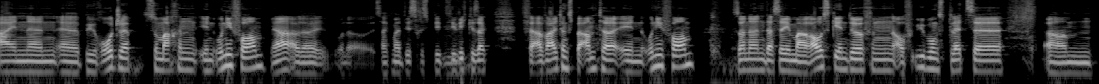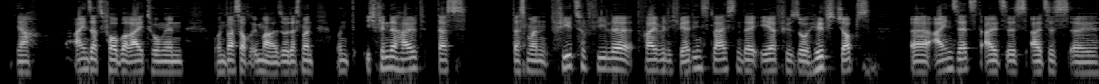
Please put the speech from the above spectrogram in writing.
einen äh, Bürojob zu machen in Uniform, ja, oder oder sag mal disrespektierlich gesagt, Verwaltungsbeamter in Uniform, sondern dass sie mal rausgehen dürfen auf Übungsplätze, ähm, ja, Einsatzvorbereitungen und was auch immer. Also dass man und ich finde halt, dass dass man viel zu viele freiwillig Wehrdienstleistende eher für so Hilfsjobs äh, einsetzt, als es, als es äh,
